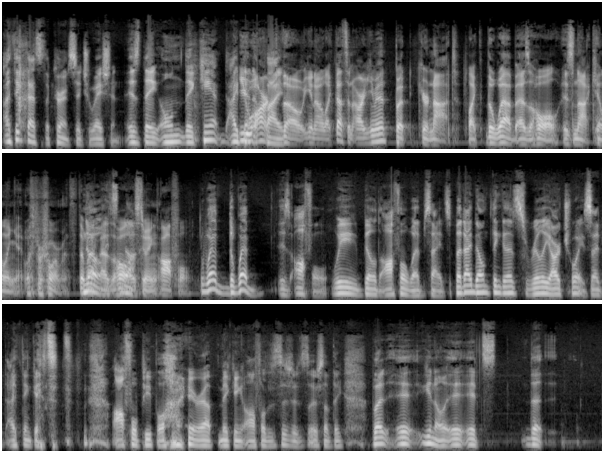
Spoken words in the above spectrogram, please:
I think that's the current situation. Is they own they can't identify. You aren't though. You know, like that's an argument, but you're not. Like the web as a whole is not killing it with performance. The no, web as a whole not. is doing awful. The web, the web is awful. We build awful websites, but I don't think that's really our choice. I, I think it's awful people higher up making awful decisions or something. But it, you know, it, it's the.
